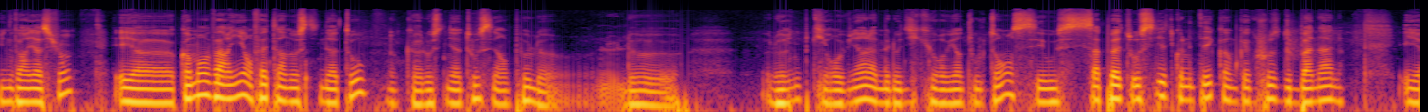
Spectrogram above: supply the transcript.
une variation. Et euh, comment varier en fait un ostinato? Donc euh, l'ostinato c'est un peu le, le, le, rythme qui revient, la mélodie qui revient tout le temps. C'est ça peut être aussi être connecté comme quelque chose de banal. Et,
